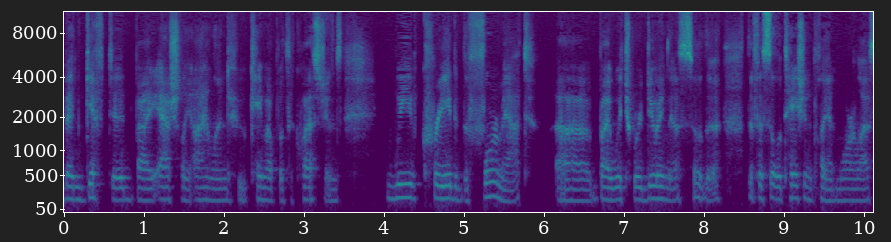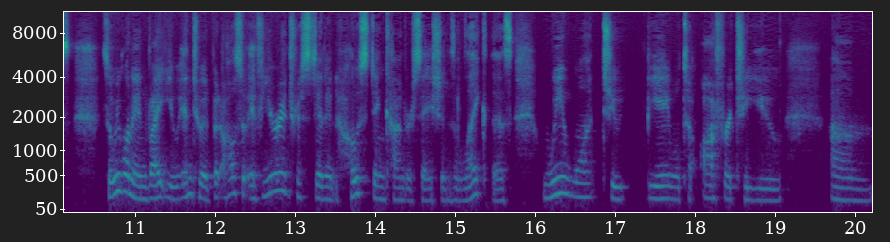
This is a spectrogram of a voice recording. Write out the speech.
been gifted by Ashlee Eiland who came up with the questions we've created the format uh, by which we're doing this so the the facilitation plan more or less so we want to invite you into it but also if you're interested in hosting conversations like this we want to be able to offer to you um,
